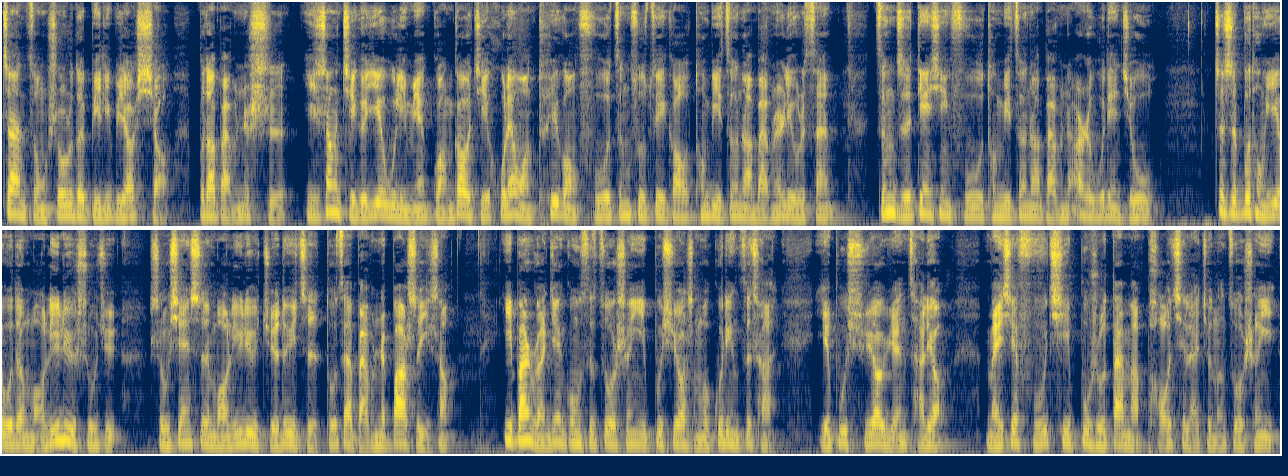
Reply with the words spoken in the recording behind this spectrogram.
占总收入的比例比较小，不到百分之十。以上几个业务里面，广告及互联网推广服务增速最高，同比增长百分之六十三，增值电信服务同比增长百分之二十五点九五。这是不同业务的毛利率数据，首先是毛利率绝对值都在百分之八十以上。一般软件公司做生意不需要什么固定资产，也不需要原材料，买一些服务器部署代码跑起来就能做生意，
